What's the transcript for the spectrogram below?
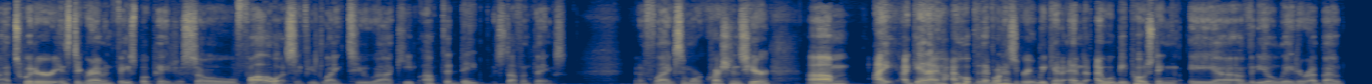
uh, Twitter, Instagram, and Facebook pages. So follow us if you'd like to uh, keep up to date with stuff and things. Gonna flag some more questions here. Um, I again, I, I, hope that everyone has a great weekend, and I will be posting a, uh, a video later about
